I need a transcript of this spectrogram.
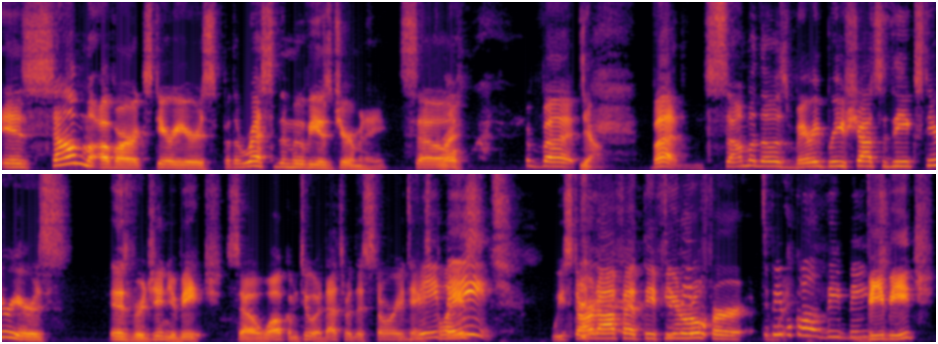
is some of our exteriors, but the rest of the movie is Germany. So, Right. but Yeah. But some of those very brief shots of the exteriors is Virginia Beach. So welcome to it. That's where this story takes V place. Beach. We start off at the funeral people- for Do people call it V Beach? V Beach.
